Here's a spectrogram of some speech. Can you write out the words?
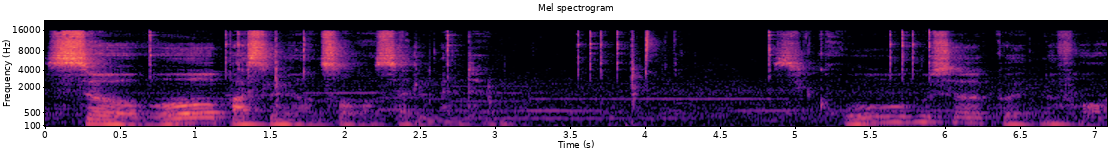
So, wo basteln wir unser Settlement hin? Das ist die große goldene Frage.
